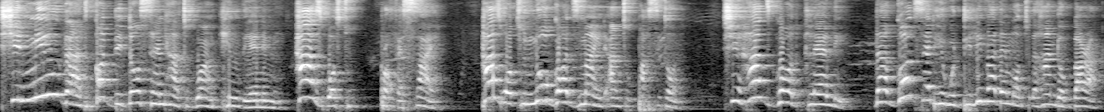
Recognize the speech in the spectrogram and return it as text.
She knew that God did not send her to go and kill the enemy. Hers was to prophesy. Hers was to know God's mind and to pass it on. She heard God clearly that God said he would deliver them unto the hand of Barak.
